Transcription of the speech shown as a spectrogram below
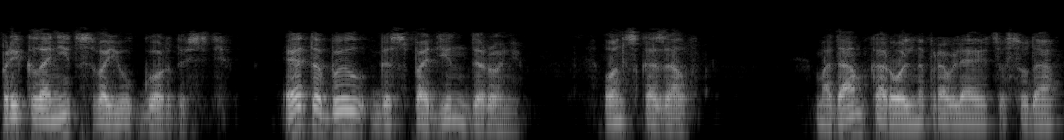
преклонит свою гордость. Это был господин Дерони. Он сказал, «Мадам, король направляется сюда.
